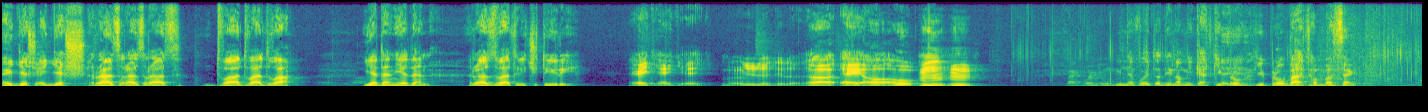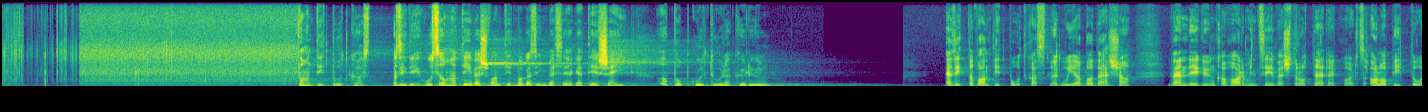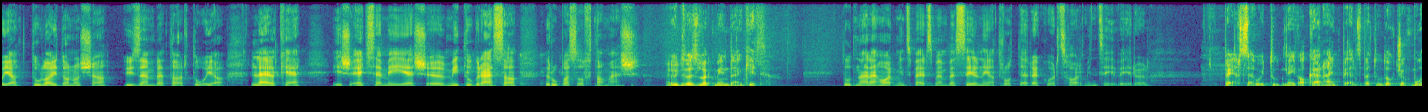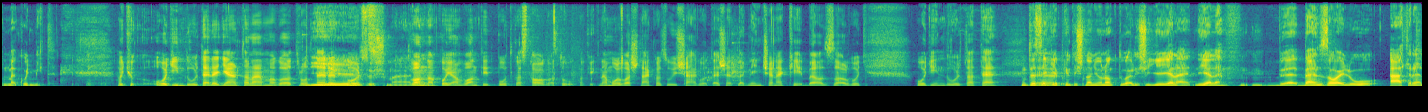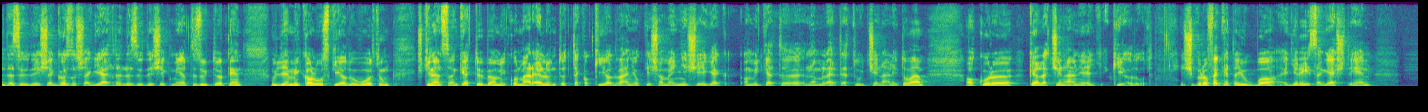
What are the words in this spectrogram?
Egyes, egyes, ráz, ráz, ráz, dva, dva, dva, jeden, jeden, ráz, dva, tri, čtyři, egy, egy, egy, ah, egy, ah, ó, mm, mm. Mindenfajta dinamikát kipró, kipróbáltam, basszeg. Vantit Podcast. Az idén 26 éves Vantit magazin beszélgetései a popkultúra körül. Ez itt a Vantit Podcast legújabb adása. Vendégünk a 30 éves Trotter Records alapítója, tulajdonosa, üzembetartója, lelke és egyszemélyes mitugrásza, Rupaszov Tamás. Üdvözlök mindenkit. Tudnál-e 30 percben beszélni a Trotter Records 30 évéről? Persze, hogy tudnék, akárhány percbe tudok, csak mondd meg, hogy mit. Hogy hogy indult el egyáltalán maga a Trotter Records? Mária. Vannak olyan Vantit Podcast hallgatók, akik nem olvasták az újságot, esetleg nincsenek képbe azzal, hogy hogy indult a te Hát ez egyébként is nagyon aktuális, így a jelen, jelenben zajló átrendeződések, gazdasági átrendeződések miatt. Ez úgy történt, hogy ugye mi kalóz kiadó voltunk, és 92-ben, amikor már elöntöttek a kiadványok és a mennyiségek, amiket nem lehetett úgy csinálni tovább, akkor kellett csinálni egy kiadót. És akkor a Fekete lyukba egy részeg estén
